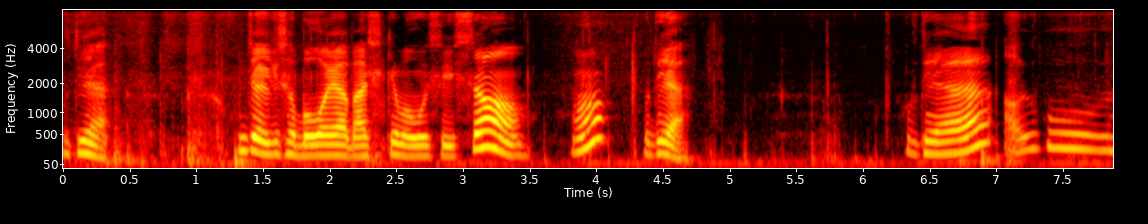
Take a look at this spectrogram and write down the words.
호두야 혼자 여기서 먹어야 맛있게 먹을 수 있어? 어? 호두야 호두야 아이고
